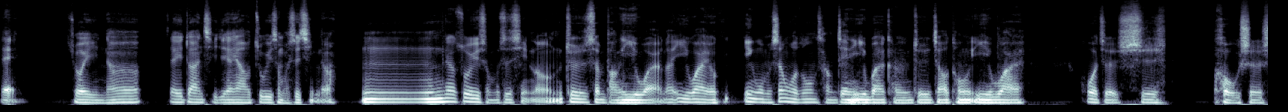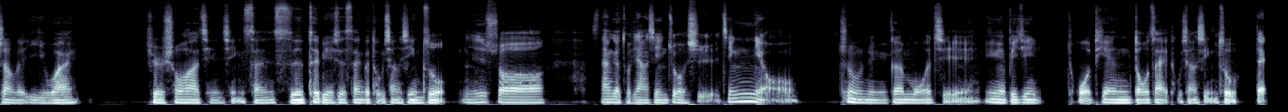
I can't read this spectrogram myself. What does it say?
对，所以呢，这一段期间要注意什么事情呢？嗯，要注意什么事情呢？就是身旁意外。那意外有，因为我们生活中常见的意外，可能就是交通意外，或者是口舌上的意外，就是说话前请三思。特别是三个土象星座，你是说三个土象星座是金牛、处女跟摩羯？因为毕竟火天都在土象星座，对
